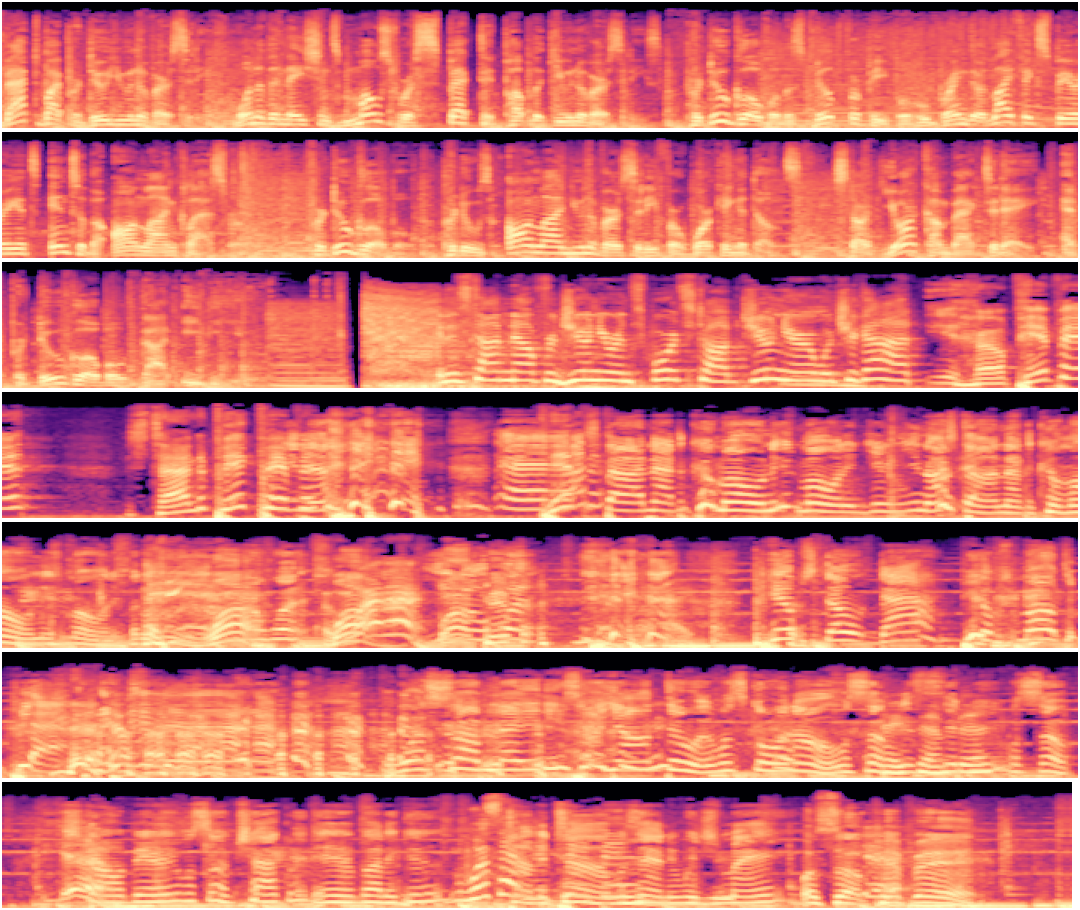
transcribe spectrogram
Backed by Purdue University, one of the nation's most respected public universities, Purdue Global is built for people who bring their life experience into the online classroom. Purdue Global, Purdue's online university for working adults. Start your comeback today at purdueglobal.edu. It is time now for Junior and Sports Talk. Junior, what you got? Yeah, pimping. It's time to pick pimping. I started not to come on this morning, Junior. You know, I started not to come on this morning. But anyway, Why? You know what? Why? You Why, know pimping? what? Pimps don't die. Pimps multiply. What's up, ladies? How y'all doing? What's going on? What's up, Hey, Mississippi? Pimpin'. What's up? Strawberry. What's up, chocolate? Everybody good? What's Tommy Tom, what's happening with you, man? What's up, pimpin'?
